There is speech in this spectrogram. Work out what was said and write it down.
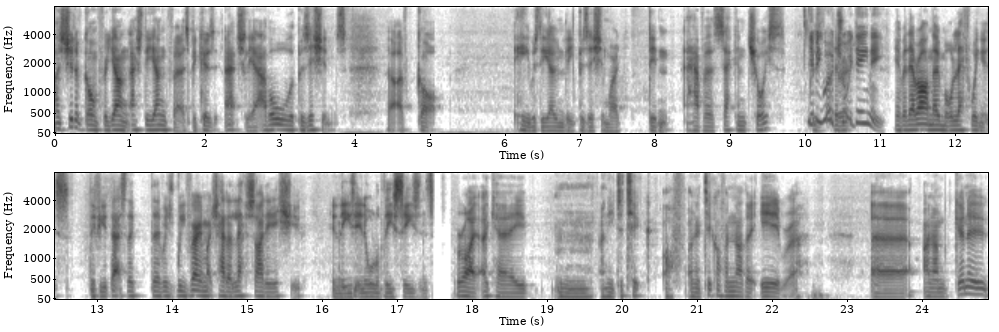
I should have gone for Young, Ashley Young first, because actually, out of all the positions that I've got, he was the only position where I didn't have a second choice. Be 'Cause with there Troy Deeney. Yeah, but there are no more left wingers. If you, that's the there is we very much had a left-sided issue in these in all of these seasons. Right. Okay. Mm, I need to tick off. I'm going to tick off another era, uh, and I'm going to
